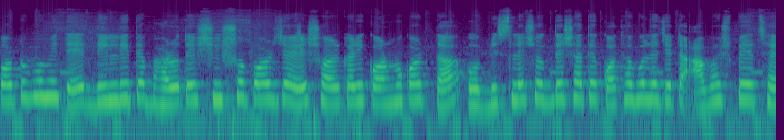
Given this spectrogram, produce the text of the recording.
পটভূমিতে দিল্লিতে ভারতের শীর্ষ পর্যায়ের সরকারি কর্মকর্তা ও বিশ্লেষকদের সাথে কথা বলে যেটা আভাস পেয়েছে,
